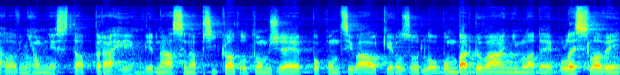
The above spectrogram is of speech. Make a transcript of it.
hlavního města Prahy. Jedná se například o tom, že po konci války rozhodlo o bombardování Mladé Boleslavy,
